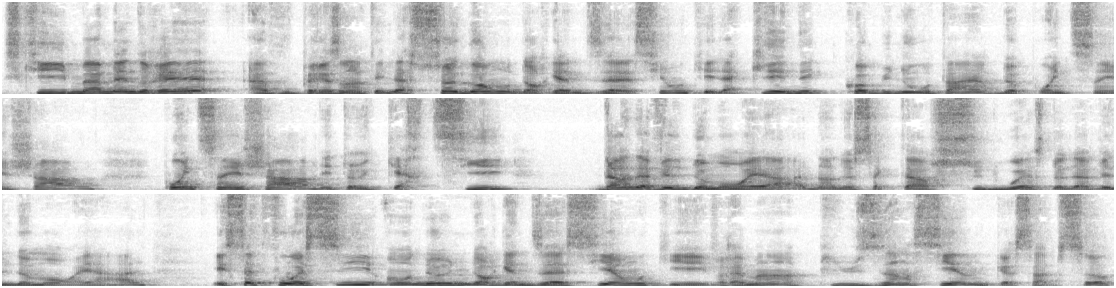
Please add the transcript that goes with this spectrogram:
Ce qui m'amènerait à vous présenter la seconde organisation, qui est la clinique communautaire de Pointe-Saint-Charles. Pointe-Saint-Charles est un quartier dans la ville de Montréal, dans le secteur sud-ouest de la ville de Montréal. Et cette fois-ci, on a une organisation qui est vraiment plus ancienne que SABSA.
